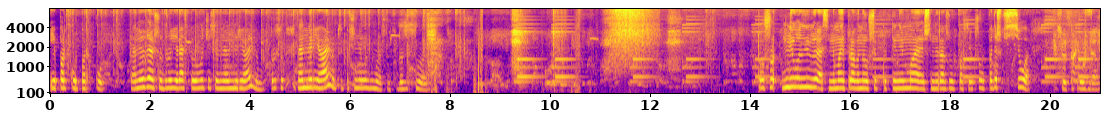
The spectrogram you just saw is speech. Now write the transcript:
І паркур, паркур. Я не уверен, що другий раз получится на нереальном. Просто на нереальном це почти невозможно. Це дуже сложно. То, що не один раз немає права на ошибку, ти не маєш ні разу впасти. Якщо впадеш, все, все, ти проіграв.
